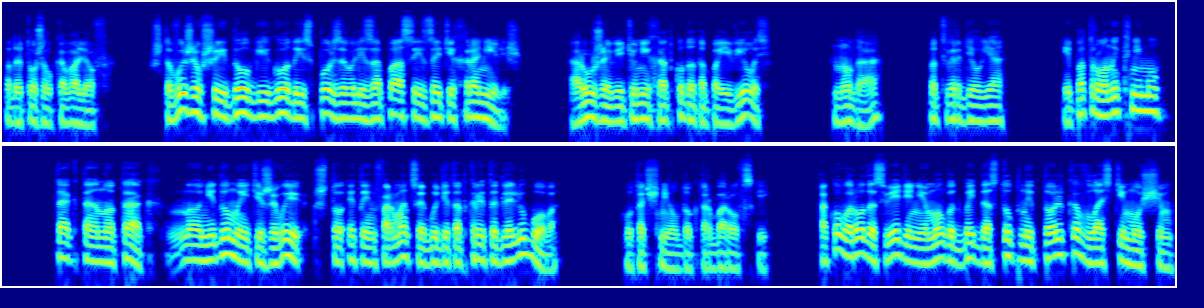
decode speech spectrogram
подытожил Ковалев, что выжившие долгие годы использовали запасы из этих хранилищ. Оружие ведь у них откуда-то появилось. Ну да, подтвердил я. И патроны к нему. Так-то оно так, но не думаете же вы, что эта информация будет открыта для любого? уточнил доктор Боровский. Такого рода сведения могут быть доступны только властимущим.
